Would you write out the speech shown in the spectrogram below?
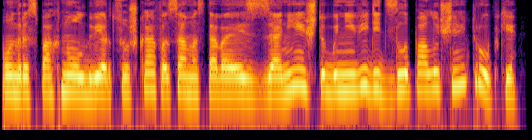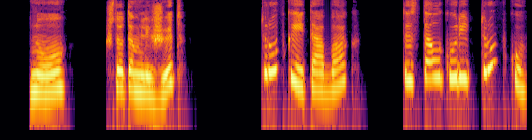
Он распахнул дверцу шкафа, сам оставаясь за ней, чтобы не видеть злополучной трубки. «Ну, что там лежит?» «Трубка и табак. Ты стал курить трубку?»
